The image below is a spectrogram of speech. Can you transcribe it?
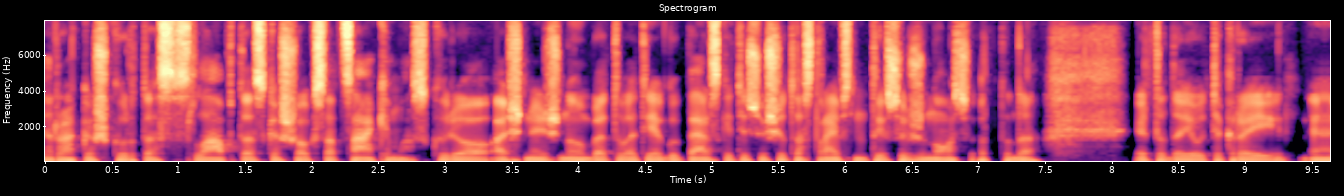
yra kažkur tas slaptas kažkoks atsakymas, kurio aš nežinau, bet vat, jeigu perskaitysiu šitą straipsnį, tai sužinosiu. Ir tada, ir tada jau tikrai e,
